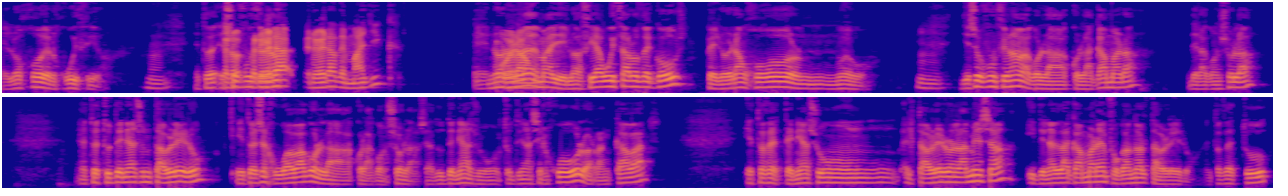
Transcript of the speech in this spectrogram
el ojo del juicio. Entonces, pero, eso pero, era, ¿Pero era de Magic? Eh, no, no era, un... de Magic, lo hacía Wizard of the Coast, pero era un juego nuevo. Mm. Y eso funcionaba con la, con la cámara de la consola. Entonces tú tenías un tablero y entonces se jugaba con la, con la consola. O sea, tú tenías, tú tenías el juego, lo arrancabas y entonces tenías un, el tablero en la mesa y tenías la cámara enfocando al tablero. Entonces tú,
